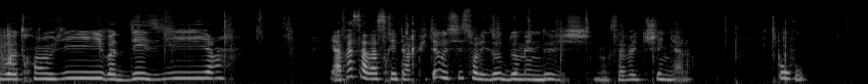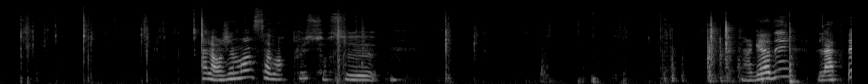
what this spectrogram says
votre envie, votre désir. Et après, ça va se répercuter aussi sur les autres domaines de vie. Donc ça va être génial. Pour vous. Alors, j'aimerais en savoir plus sur ce... Regardez, la paix,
